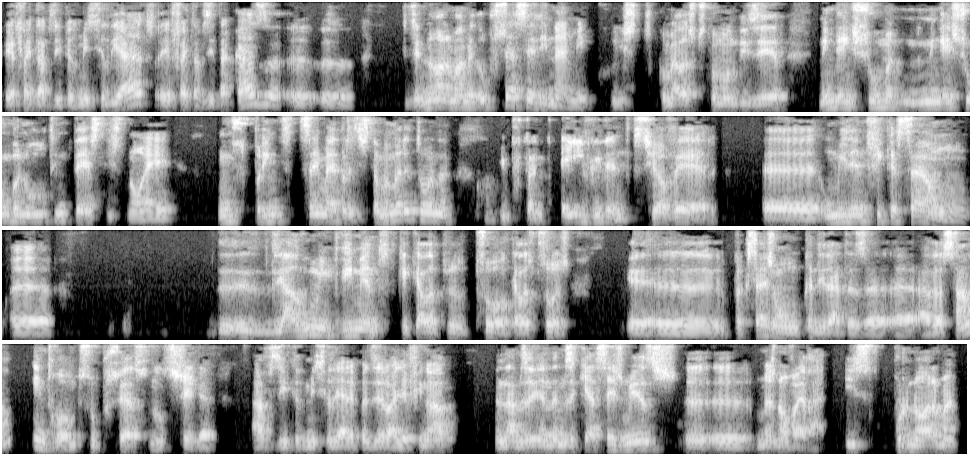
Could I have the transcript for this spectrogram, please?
é feita a visita domiciliar, é feita a visita à casa, quer dizer, normalmente o processo é dinâmico, isto, como elas costumam dizer, ninguém chumba, ninguém chumba no último teste, isto não é um sprint de 100 metros, isto é uma maratona. E portanto, é evidente que se houver uh, uma identificação de, de, algum impedimento de que aquela pessoa, aquelas pessoas para que sejam candidatas à adoção, interrompe-se o processo, não se chega à visita domiciliária para dizer, olha, afinal, andamos, andamos aqui há seis meses, uh, uh, mas não vai dar. Isso, por norma,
